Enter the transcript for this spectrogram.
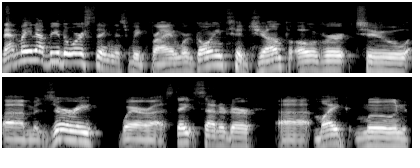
that may not be the worst thing this week, Brian. We're going to jump over to uh, Missouri, where uh, State Senator uh, Mike Moon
